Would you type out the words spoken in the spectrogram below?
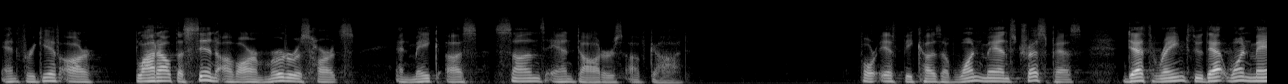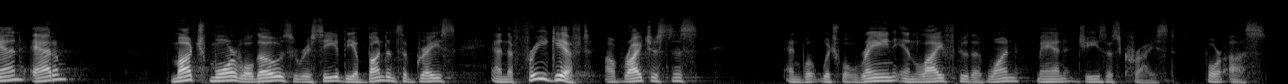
and forgive our, blot out the sin of our murderous hearts and make us sons and daughters of God. For if because of one man's trespass death reigned through that one man, Adam, much more will those who receive the abundance of grace and the free gift of righteousness and which will reign in life through the one man, Jesus Christ, for us.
